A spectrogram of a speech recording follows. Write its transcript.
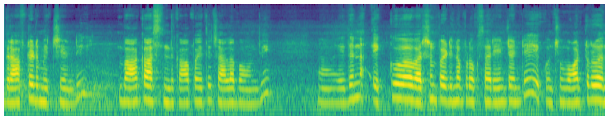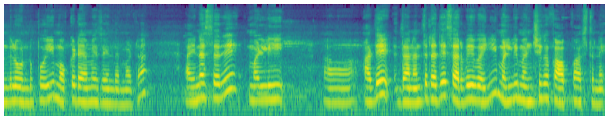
గ్రాఫ్టెడ్ మిర్చి అండి. బాగా కాస్తుంది. కాపు అయితే చాలా బాగుంది. ఏదైనా ఎక్కువ వర్షం పడినప్పుడు ఒకసారి ఏంటంటే కొంచెం వాటర్ అందులో ఉండిపోయి మొక్క డ్యామేజ్ అయిందనమాట అయినా సరే మళ్ళీ అదే దానంతట అదే సర్వైవ్ అయ్యి మళ్ళీ మంచిగా కాపు కాస్తున్నాయి.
